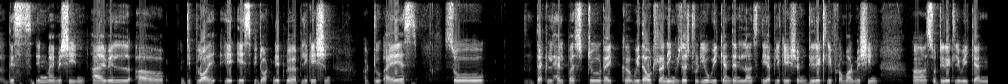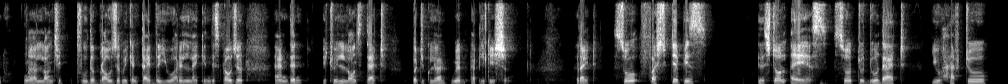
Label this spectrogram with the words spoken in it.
this in my machine, I will uh, deploy a ASP.NET web application uh, to IIS. So that will help us to like uh, without running Visual Studio, we can then launch the application directly from our machine. Uh, so directly we can uh, launch it through the browser. We can type the URL like in this browser, and then it will launch that particular web application. Right. So first step is install IIS. So to do that, you have to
